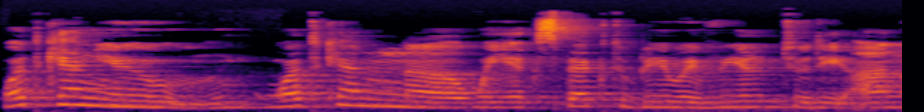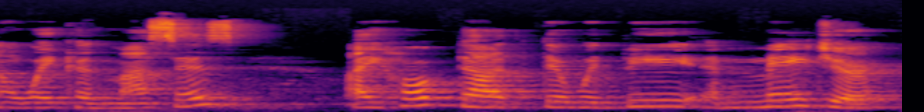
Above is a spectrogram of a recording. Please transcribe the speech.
What can you, what can uh, we expect to be revealed to the unawakened masses? I hope that there would be a major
